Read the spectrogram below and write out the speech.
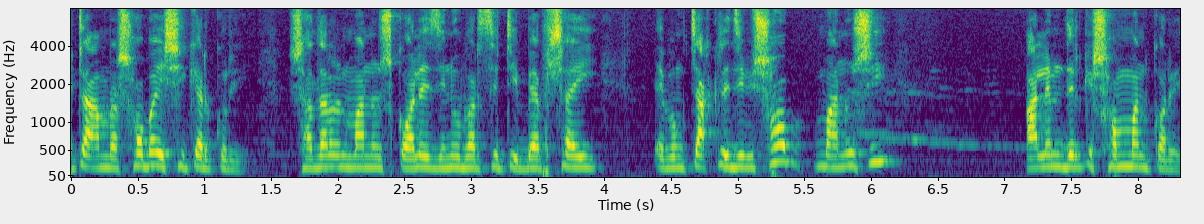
এটা আমরা সবাই স্বীকার করি। সাধারণ মানুষ, কলেজ, ইউনিভার্সিটি, ব্যবসায়ী এবং চাকরিজীবী সব মানুষই আলেমদেরকে সম্মান করে।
